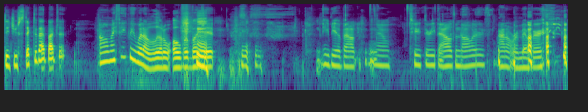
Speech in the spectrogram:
Did you stick to that budget? Um, I think we went a little over budget. Maybe about you know two three thousand dollars. I don't remember.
